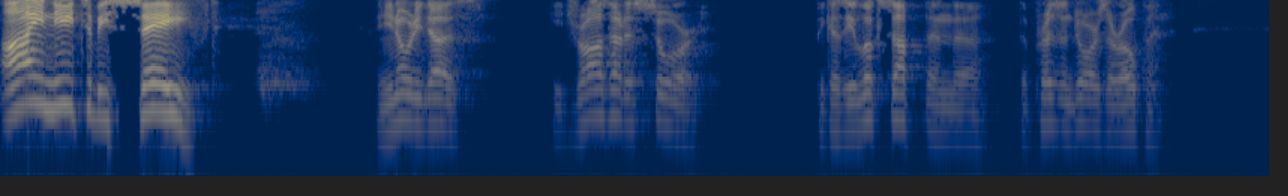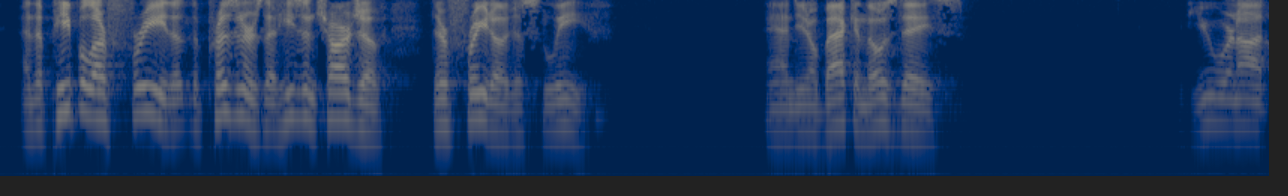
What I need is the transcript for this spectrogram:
I need to be saved. And you know what he does? He draws out his sword because he looks up and the, the prison doors are open. And the people are free, the, the prisoners that he's in charge of, they're free to just leave. And, you know, back in those days, if you were not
